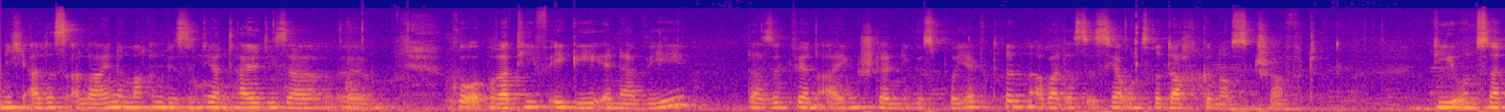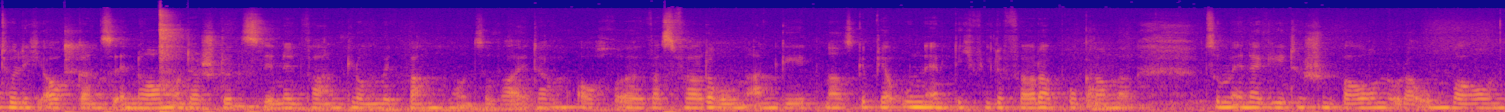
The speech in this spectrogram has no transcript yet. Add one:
nicht alles alleine machen. Wir sind ja ein Teil dieser äh, Kooperativ EG NRW. Da sind wir ein eigenständiges Projekt drin, aber das ist ja unsere Dachgenossenschaft, die uns natürlich auch ganz enorm unterstützt in den Verhandlungen mit Banken und so weiter, auch äh, was Förderungen angeht. Na, Es gibt ja unendlich viele Förderprogramme zum energetischen Bauen oder Umbauen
